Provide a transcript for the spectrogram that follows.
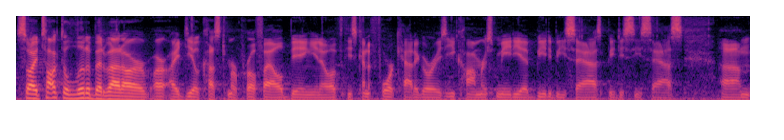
So I talked a little bit about our, our ideal customer profile being, you know, of these kind of four categories, e-commerce, media, B2B SaaS, B2C SaaS. Um,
